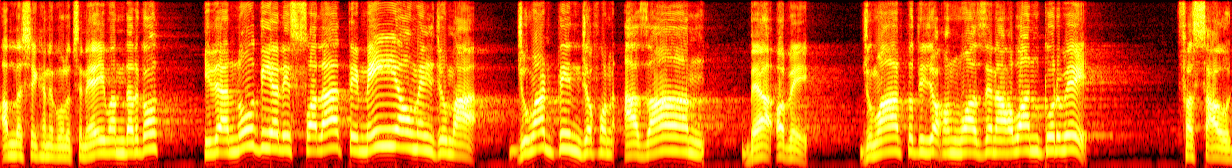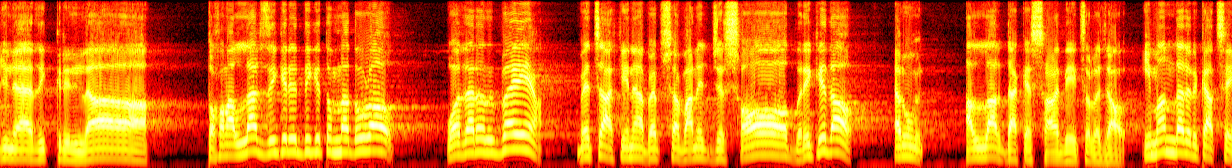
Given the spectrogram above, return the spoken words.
আল্লাহ সেখানে বলেছেন, এই বান্দারগণ ইযা নুদিয়া লিস-সালাতি মিন ইয়াউমিল জুমআ। জুমার দিন যখন আজান দেয়া হবে। জুমার প্রতি যখন মুয়াজ্জিন আহ্বান করবে তখন আল্লাহর জিকিরের দিকে তোমরা দৌড়াও। বেচা কিনা, ব্যবসা বাণিজ্য সব রেখে দাও এবং আল্লাহর ডাকে সাড়া দিয়ে চলে যাও। ইমানদারের কাছে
